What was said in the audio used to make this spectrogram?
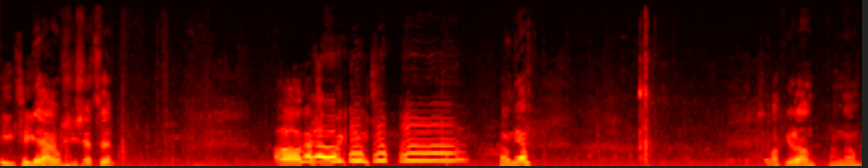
E.T. Yeah, phone. well, she sits in. Oh, that's wicked! Haven't you? Lock it on. Hang on.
